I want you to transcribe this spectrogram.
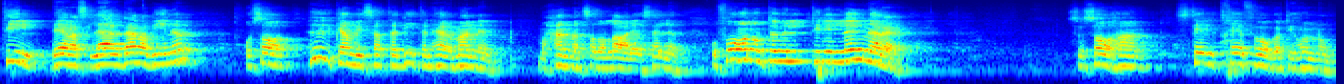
till deras lärda rabbiner och sa, hur kan vi sätta dit den här mannen, Muhammed sallallahu alaihi wasallam, och få honom till en lögnare? Så sa han, ställ tre frågor till honom.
